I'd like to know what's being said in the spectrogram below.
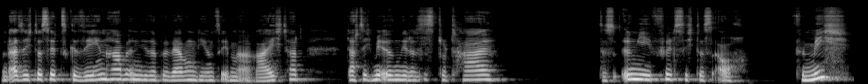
Und als ich das jetzt gesehen habe in dieser Bewerbung, die uns eben erreicht hat, dachte ich mir irgendwie, das ist total, das irgendwie fühlt sich das auch für mich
